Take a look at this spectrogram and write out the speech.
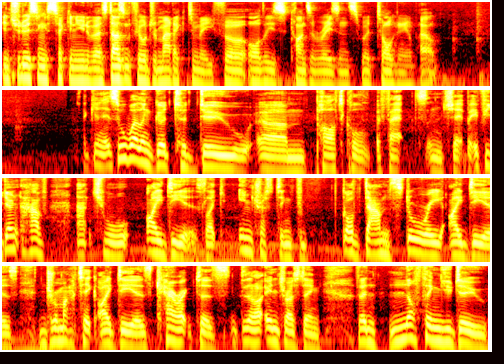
introducing a second universe doesn't feel dramatic to me for all these kinds of reasons we're talking about. Again, it's all well and good to do um, particle effects and shit, but if you don't have actual ideas, like interesting goddamn story ideas, dramatic ideas, characters that are interesting, then nothing you do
